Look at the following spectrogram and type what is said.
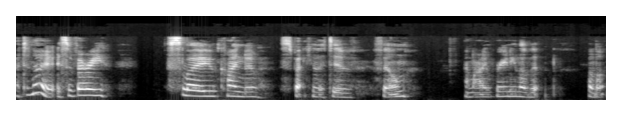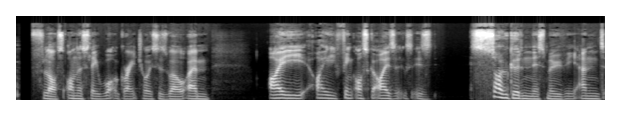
I don't know. It's a very slow, kind of speculative film, and I really love it a lot. Floss, honestly, what a great choice as well. Um, I I think Oscar Isaacs is so good in this movie, and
